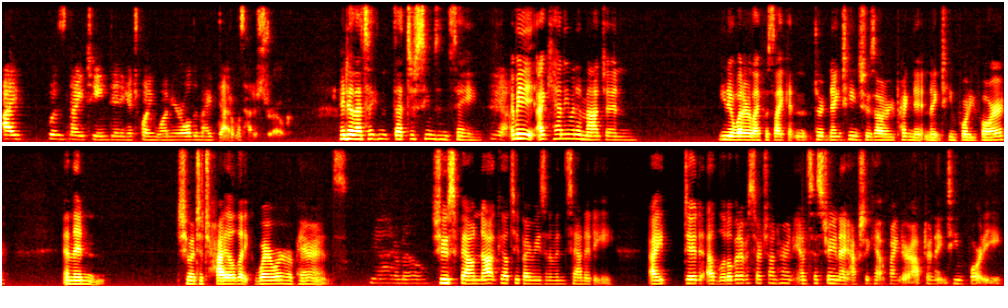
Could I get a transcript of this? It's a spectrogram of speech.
I was 19 dating a 21 year old and my dad almost had a stroke. I know that's like that just seems insane. Yeah. I mean, I can't even imagine, you know, what her life was like. At nineteen, she was already pregnant in nineteen forty four, and then she went to trial. Like, where were her parents? yeah, I don't know. She was found not guilty by reason of insanity. I did a little bit of a search on her in Ancestry, and I actually can't find her after 1940.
